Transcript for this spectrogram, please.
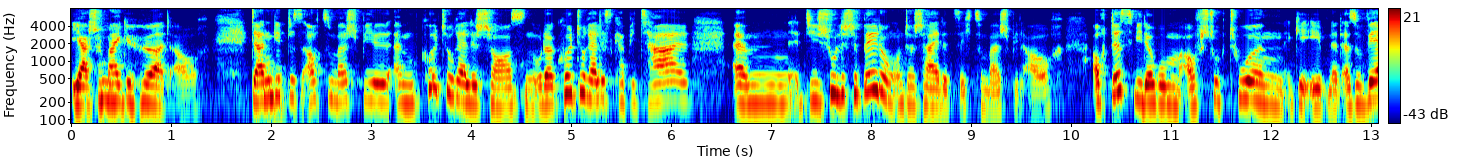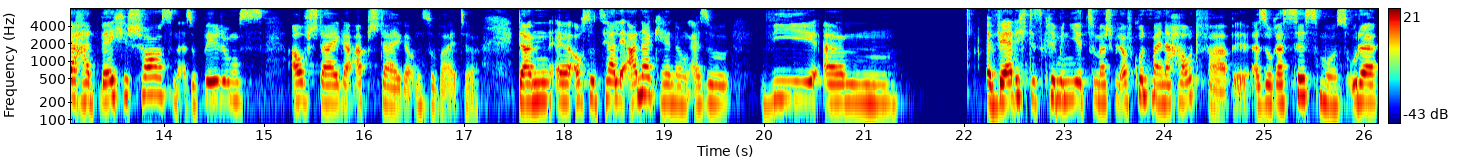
ja schon mal gehört auch. Dann gibt es auch zum Beispiel ähm, kulturelle Chancen oder kulturelles Kapital. Ähm, die schulische Bildung unterscheidet sich zum Beispiel auch. Auch das wiederum auf Strukturen geebnet. Also wer hat welche Chancen? Also Bildungsaufsteiger, Absteiger und so weiter. Dann äh, auch soziale Anerkennung. Also wie ähm, werde ich diskriminiert, zum Beispiel aufgrund meiner Hautfarbe, also Rassismus oder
